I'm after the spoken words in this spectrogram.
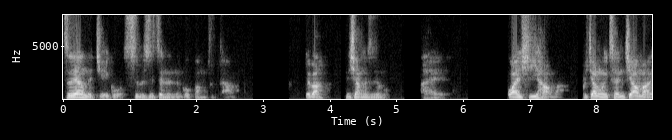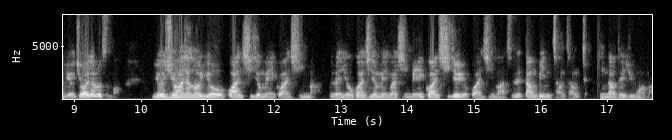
这样的结果是不是真的能够帮助他嘛？对吧？你想的是什么？哎，关系好嘛，比较容易成交嘛。有一句话叫做什么？有一句话叫做“有关系就没关系嘛”，对不对？有关系就没关系，没关系就有关系嘛，是不是？当兵常常听到这句话嘛，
